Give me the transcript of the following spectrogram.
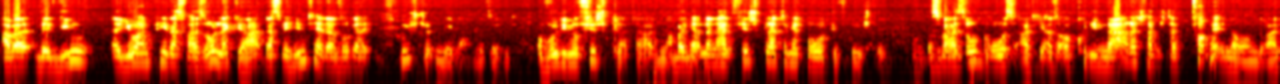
Aber wir gingen äh, Johann P., das war so lecker, dass wir hinterher da sogar frühstücken gegangen sind. Obwohl die nur Fischplatte hatten. Aber wir haben dann halt Fischplatte mit Brot gefrühstückt. Es war so großartig. Also auch kulinarisch habe ich da top Erinnerungen dran.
